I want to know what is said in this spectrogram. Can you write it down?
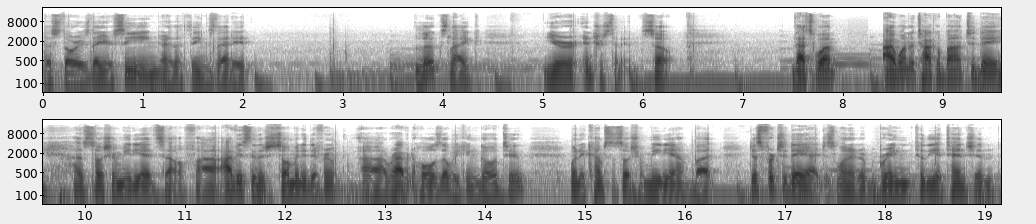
the stories that you're seeing are the things that it looks like you're interested in. So that's what I want to talk about today as social media itself. Uh, obviously, there's so many different uh, rabbit holes that we can go to when it comes to social media, but just for today, I just wanted to bring to the attention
